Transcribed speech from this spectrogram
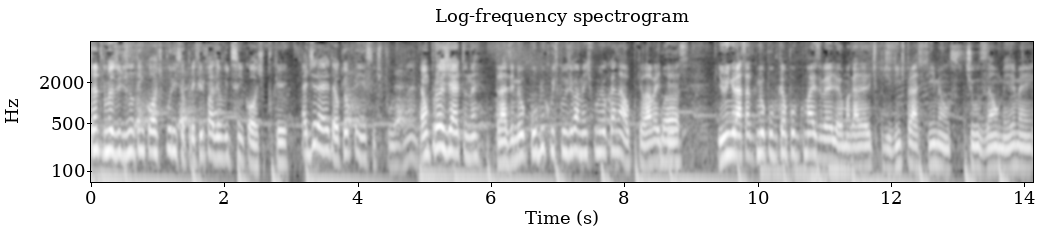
Tanto que meus vídeos não tem corte por isso. Eu prefiro fazer um vídeo sem corte, porque é direto, é o que eu penso, tipo, né? É um projeto, né? Trazer meu público exclusivamente pro meu canal, porque lá vai Massa. ter e o engraçado é que meu público é um público mais velho, é uma galera tipo de 20 pra cima, é uns tiozão mesmo. É,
